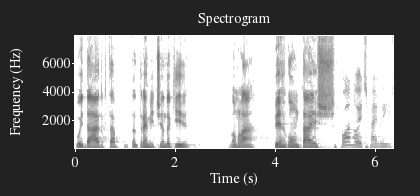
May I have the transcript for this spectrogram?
Cuidado que está tá transmitindo aqui. Vamos lá. Perguntas. Boa noite, Pai Luiz.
